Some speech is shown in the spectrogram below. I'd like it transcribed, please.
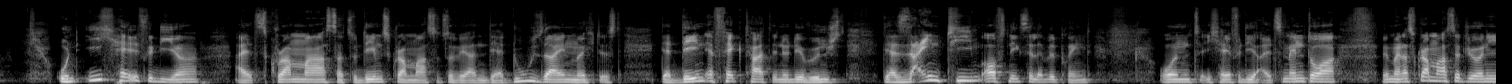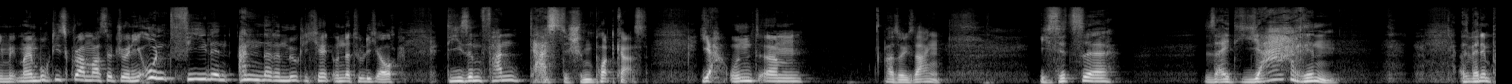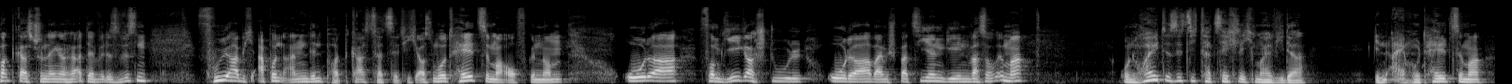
und ich helfe dir als Scrum Master zu dem Scrum Master zu werden, der du sein möchtest, der den Effekt hat, den du dir wünschst, der sein Team aufs nächste Level bringt. Und ich helfe dir als Mentor mit meiner Scrum Master Journey, mit meinem Buch Die Scrum Master Journey und vielen anderen Möglichkeiten und natürlich auch diesem fantastischen Podcast. Ja, und ähm, was soll ich sagen? Ich sitze seit Jahren also wer den Podcast schon länger hört, der wird es wissen. Früher habe ich ab und an den Podcast tatsächlich aus dem Hotelzimmer aufgenommen oder vom Jägerstuhl oder beim Spazierengehen, was auch immer. Und heute sitze ich tatsächlich mal wieder in einem Hotelzimmer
